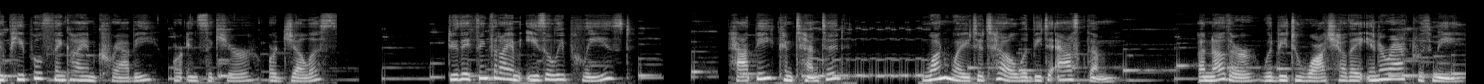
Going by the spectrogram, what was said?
Do people think I am crabby or insecure or jealous? Do they think that I am easily pleased? Happy, contented? One way to tell would be to ask them. Another would be to watch how they interact with me.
